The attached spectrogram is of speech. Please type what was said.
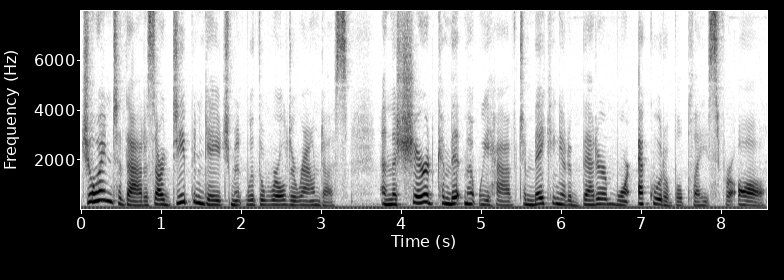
Joined to that is our deep engagement with the world around us and the shared commitment we have to making it a better, more equitable place for all.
